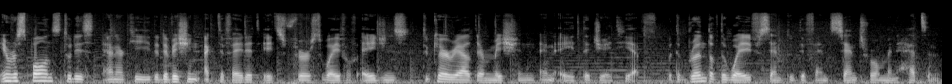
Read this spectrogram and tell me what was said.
In response to this anarchy, the division activated its first wave of agents to carry out their mission and aid the JTF, with the brunt of the wave sent to defend central Manhattan,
